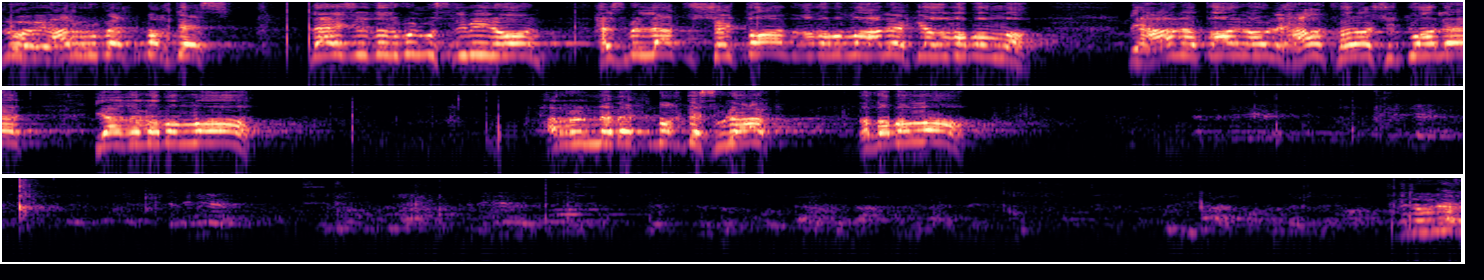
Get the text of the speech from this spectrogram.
روحوا يحرروا بيت المقدس؟ لا يجوا يضربوا المسلمين هون. حزب الله الشيطان غضب الله عليك يا غضب الله. لحانة طائرة ولحاق فراشة تواليت يا غضب الله. حررنا بيت المقدس ولاك غضب الله. من هنا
